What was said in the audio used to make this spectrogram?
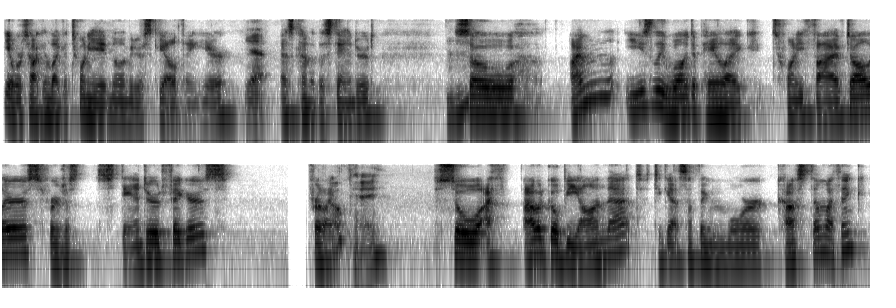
yeah, we're talking like a 28 millimeter scale thing here yeah. as kind of the standard. Mhm. So I'm easily willing to pay like $25 for just standard figures for like Okay. So I I would go beyond that to get something more custom. I think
